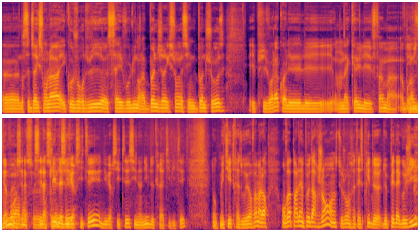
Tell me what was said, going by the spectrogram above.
dans cette direction-là, et qu'aujourd'hui ça évolue dans la bonne direction et c'est une bonne chose. Et puis voilà, quoi, les, les, on accueille les femmes à, à bras Évidemment, c'est la, ce, la clé de la diversité. Diversité synonyme de créativité. Donc métier très ouvert aux femmes. Alors, on va parler un peu d'argent, hein, c'est toujours dans cet esprit de, de pédagogie.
